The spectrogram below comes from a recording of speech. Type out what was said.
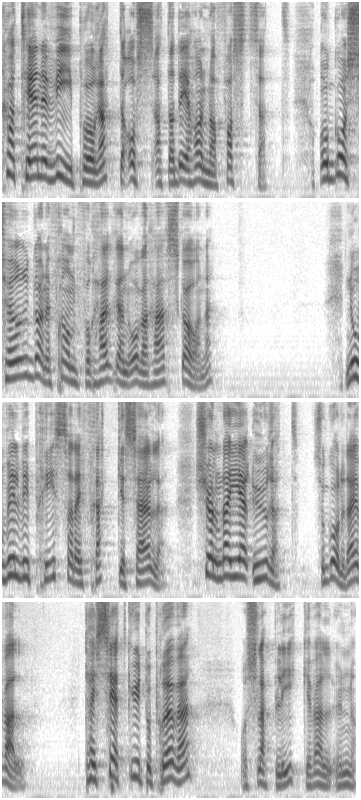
Hva tjener vi på å rette oss etter det Han har fastsett, og gå sørgende fram for Herren over hærskarene? Nå vil vi prise de frekke sele. Selv om de gjør urett, så går det de vel. De setter Gud på prøve og slipper likevel unna.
